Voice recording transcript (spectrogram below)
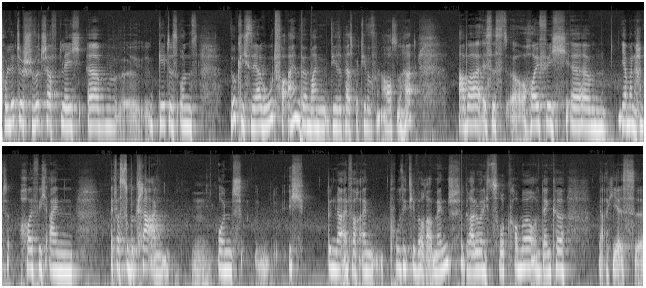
Politisch, wirtschaftlich ähm, geht es uns wirklich sehr gut, vor allem wenn man diese Perspektive von außen hat. Aber es ist äh, häufig, ähm, ja, man hat häufig ein, etwas zu beklagen. Mhm. Und ich bin da einfach ein positiverer Mensch, gerade wenn ich zurückkomme und denke, ja, hier ist äh,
